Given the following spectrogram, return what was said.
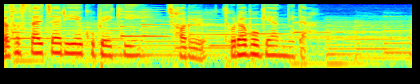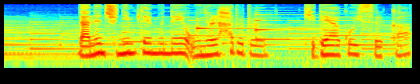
여섯 살짜리의 고백이 저를 돌아보게 합니다. 나는 주님 때문에 오늘 하루를 기대하고 있을까?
